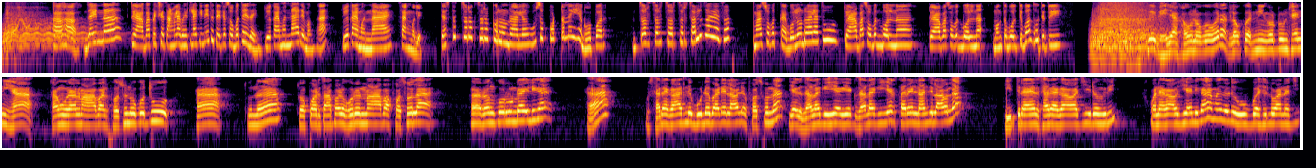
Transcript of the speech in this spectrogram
हा हा. जाईन ना. तुझ्या आबापेक्षा चांगला भेटला की नाही तर त्याच्यासोबतही जाईन. तुझं काय म्हणणं आहे रे मग हा? तुझं काय म्हणणं आहे? सांग मला. जास्त चरक चरक करून राहिलं. उसक पट्ट नाही हे घोपर. चर चर चर चर चालू जायचं माझ्यासोबत काय बोलून राहिला तू? तुझ्या आबासोबत बोलणं. तुझ्या आबासोबत बोलणं. मग तर बोलती बंद होते तुझी ते भेजा खाऊ नको बरं. लवकर निघटून छानी हा. सांगू राहिल आबाल फसू नको तू. हा. तू ना चोपड चापड घरून मा आबा फसवला. रंग करून राहिली काय? हा? साऱ्या गावातले बुडे बाडे लावले फसवून ना? एक झाला की एक एक झाला की एक सारे नांदी लावलं. इतर आहे साऱ्या गावाची डोंगरी. कोण्या गावाची आली काय माझ्याकडे उभ बसेल वाहनाची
